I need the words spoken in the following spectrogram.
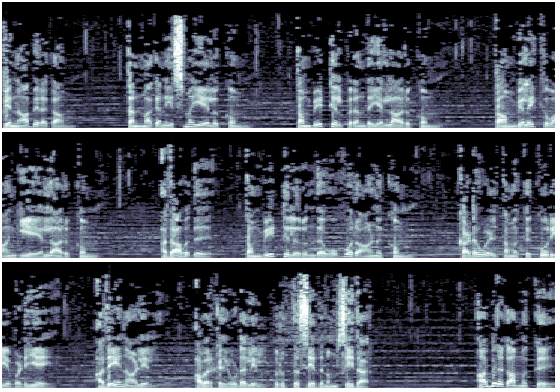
பின் ஆபிரகாம் தன் மகன் இஸ்மையேலுக்கும் தம் வீட்டில் பிறந்த எல்லாருக்கும் தாம் விலைக்கு வாங்கிய எல்லாருக்கும் அதாவது தம் வீட்டில் இருந்த ஒவ்வொரு ஆணுக்கும் கடவுள் தமக்கு கூறியபடியே அதே நாளில் அவர்கள் உடலில் விருத்த சேதனம் செய்தார். ஆபிரகாமுக்கு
